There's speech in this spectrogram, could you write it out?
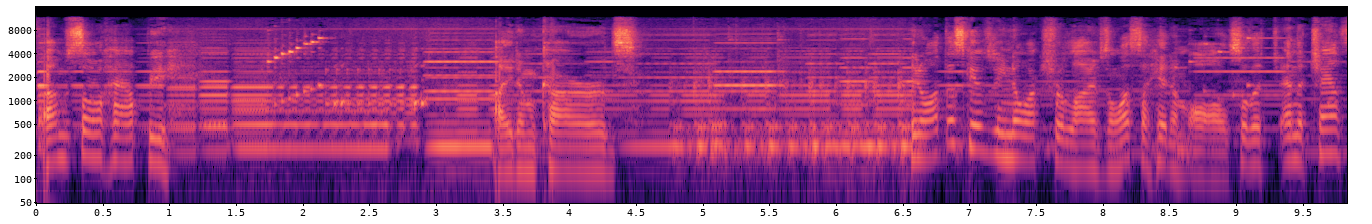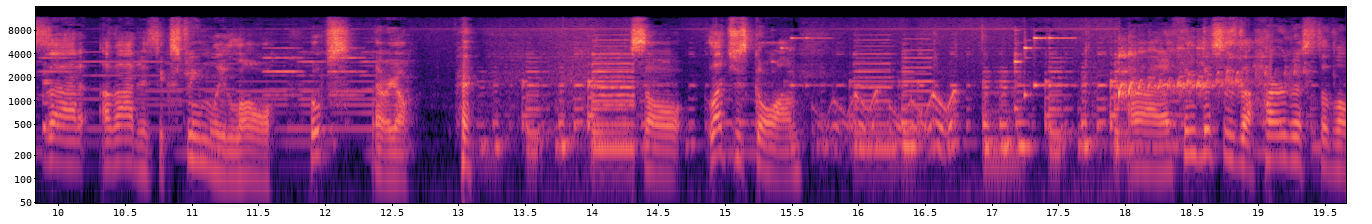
I'm so happy. Item cards. You know what, this gives me no extra lives unless I hit them all, so that, and the chances of that, of that is extremely low. Oops, there we go. so, let's just go on. Alright, I think this is the hardest of the,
